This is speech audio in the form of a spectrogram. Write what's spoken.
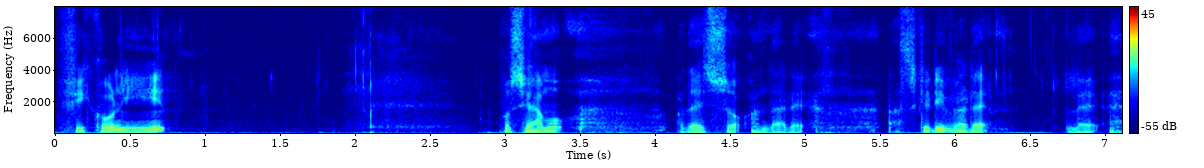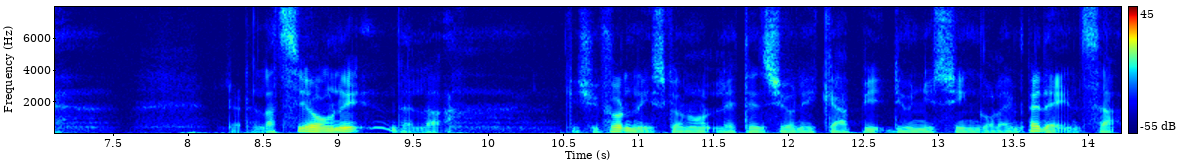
φ con I, possiamo adesso andare a scrivere le, le relazioni della, che ci forniscono le tensioni ai capi di ogni singola impedenza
